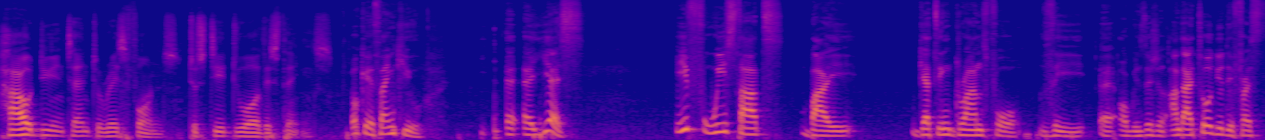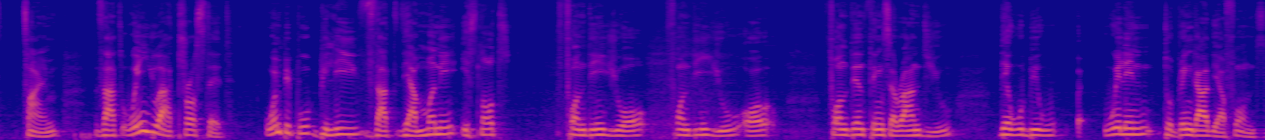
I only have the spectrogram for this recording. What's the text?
How do you intend to raise funds to still do all these things? Okay, thank you. Uh, uh, yes, if we start by getting grants for the uh, organization, and I told you the first time that when you are trusted, when people believe that their money is not funding your funding you or funding things around you, they will be willing to bring out their funds.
